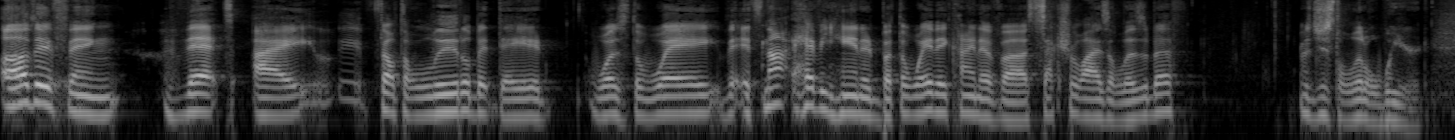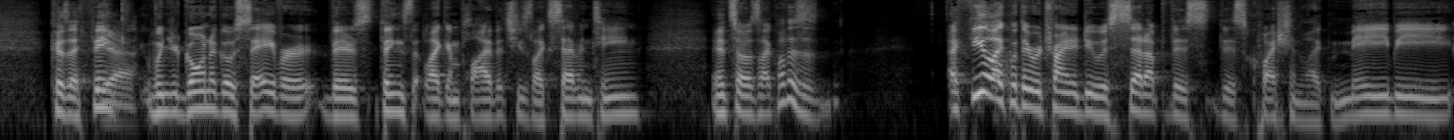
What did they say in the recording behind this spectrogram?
other thing that I felt a little bit dated was the way it's not heavy handed, but the way they kind of uh, sexualize Elizabeth was just a little weird. Because I think Yeah. when you're going to go save her, there's things that like imply that she's like 17. And so I was like, well, this is. I feel like what they were trying to do is set up this this question, like maybe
